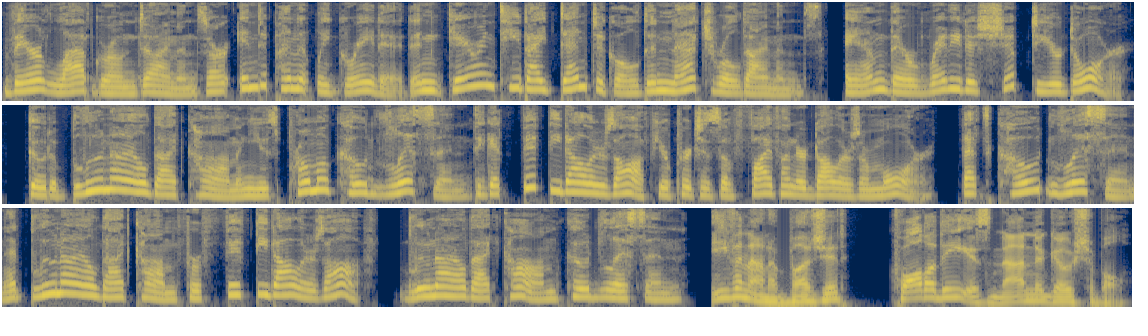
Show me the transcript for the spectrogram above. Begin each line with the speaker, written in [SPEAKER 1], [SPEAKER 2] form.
[SPEAKER 1] Their lab grown diamonds are independently graded and guaranteed identical to natural diamonds, and they're ready to ship to your door. Go to Bluenile.com and use promo code LISTEN to get $50 off your purchase of $500 or more. That's code LISTEN at Bluenile.com for $50 off. Bluenile.com code LISTEN.
[SPEAKER 2] Even on a budget, quality is non negotiable.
